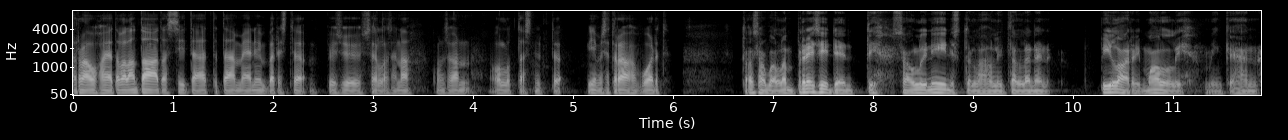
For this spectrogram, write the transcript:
rauhaa ja tavallaan taata sitä, että tämä meidän ympäristö pysyy sellaisena, kun se on ollut tässä nyt viimeiset rauhanvuodet? Tasavallan presidentti Sauli Niinistöllä oli tällainen pilarimalli, minkä hän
